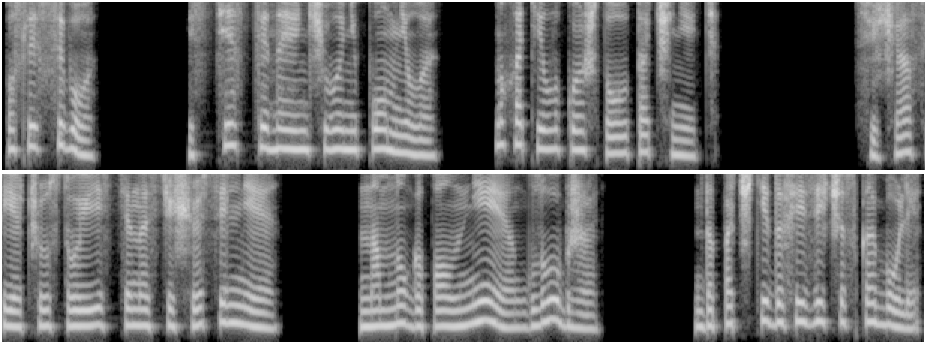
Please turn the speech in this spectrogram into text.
После всего. Естественно, я ничего не помнила, но хотела кое-что уточнить. Сейчас я чувствую истинность еще сильнее, намного полнее, глубже, да почти до физической боли.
